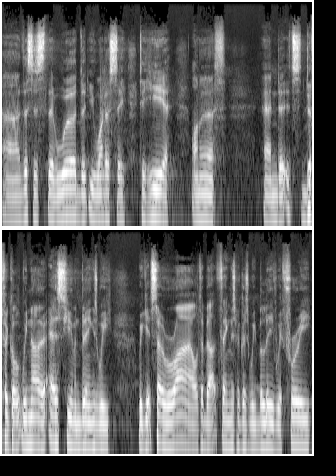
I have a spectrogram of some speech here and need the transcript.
Uh, this is the word that you want us to, to hear on earth. And it's difficult, we know, as human beings, we, we get so riled about things because we believe we're free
